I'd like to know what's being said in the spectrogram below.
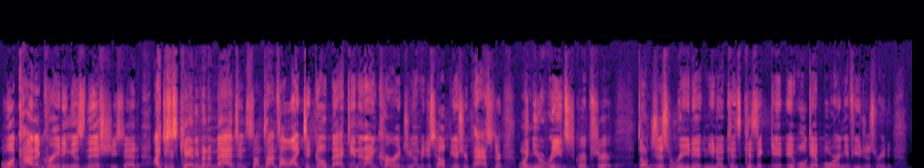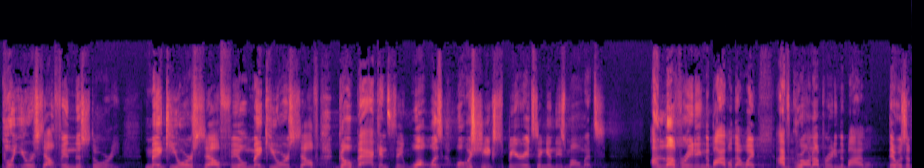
what kind of greeting is this? She said. I just can't even imagine. Sometimes I like to go back in, and I encourage you, let me just help you as your pastor. When you read scripture, don't just read it, you know, because it, it, it will get boring if you just read it. Put yourself in the story. Make yourself feel, make yourself go back and see what was, what was she experiencing in these moments? I love reading the Bible that way. I've grown up reading the Bible. There was a,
